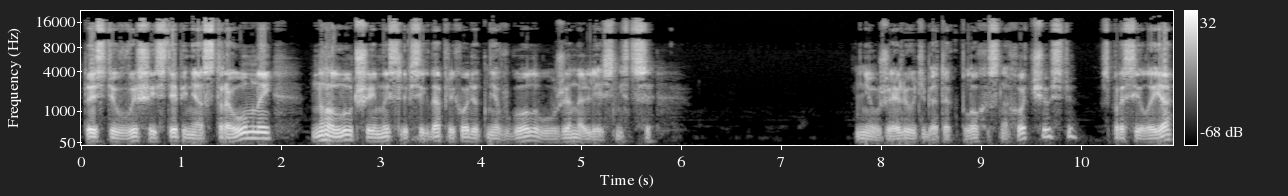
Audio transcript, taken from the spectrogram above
то есть в высшей степени остроумный, но лучшие мысли всегда приходят мне в голову уже на лестнице. Неужели у тебя так плохо с находчивостью? — спросила я,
